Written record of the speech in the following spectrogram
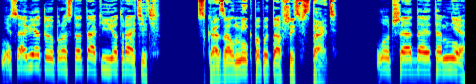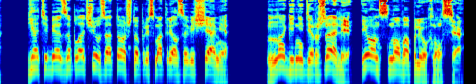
«Не советую просто так ее тратить», — сказал Мик, попытавшись встать. «Лучше отдай это мне. Я тебе заплачу за то, что присмотрел за вещами». Ноги не держали, и он снова плюхнулся.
